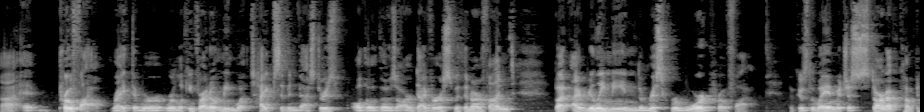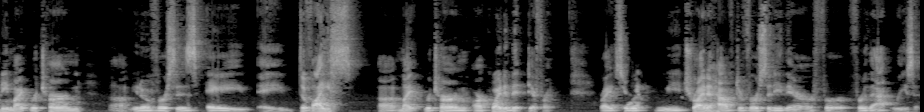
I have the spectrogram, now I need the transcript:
uh, eh, profile, right? That we're we're looking for. I don't mean what types of investors, although those are diverse within our fund, but I really mean the risk reward profile because the way in which a startup company might return, uh, you know, versus a a device uh, might return are quite a bit different, right? So we, we try to have diversity there for for that reason.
